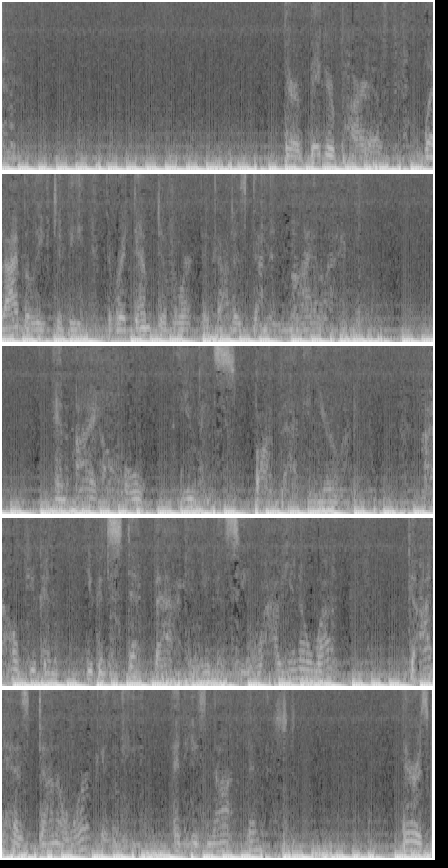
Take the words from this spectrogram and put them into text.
am. They're a bigger part of what I believe to be the redemptive work that God has done in my life. And I hope you can spot that in your life. I hope you can you can step back and you can see, wow, you know what? God has done a work in me and he's not finished. There is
